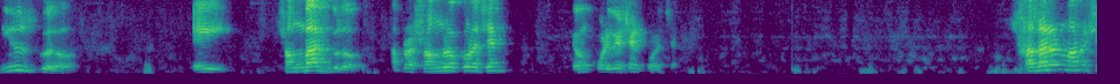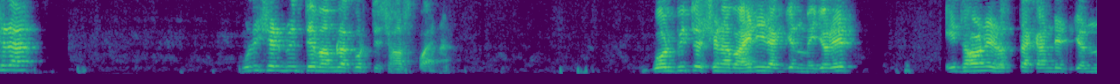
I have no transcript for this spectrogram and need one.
নিউজগুলো এই সংবাদগুলো আপনারা সংগ্রহ করেছেন এবং পরিবেশন করেছেন। সাধারণ মানুষেরা পুলিশের বিরুদ্ধে মামলা করতে সাহস পায় না। গর্বিত সেনাবাহিনীর একজন মেজরের এই ধরনের হত্যাকাণ্ডের জন্য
